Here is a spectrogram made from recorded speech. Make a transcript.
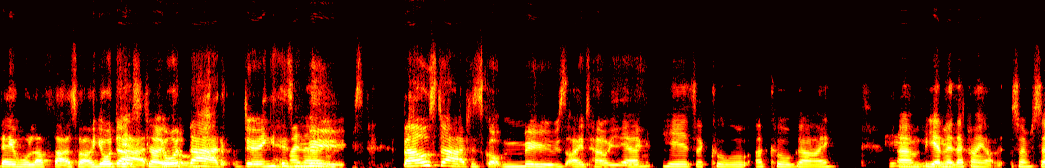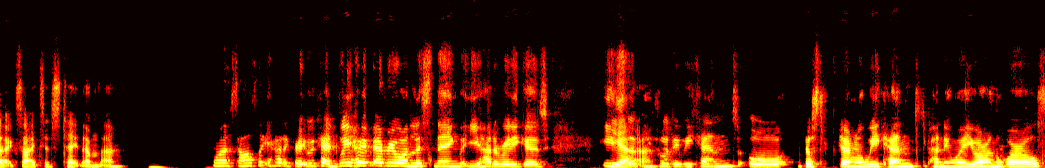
they will love that as well. Your dad, so your cool. dad doing his moves. Belle's dad has got moves, I tell you. Yeah, he is a cool, a cool guy. Um, but yeah, no, they're coming up, so I'm so excited to take them there. Well, it sounds like you had a great weekend. We hope everyone listening that you had a really good Easter Yeah. bank holiday weekend or just general weekend, depending where you are in the world.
